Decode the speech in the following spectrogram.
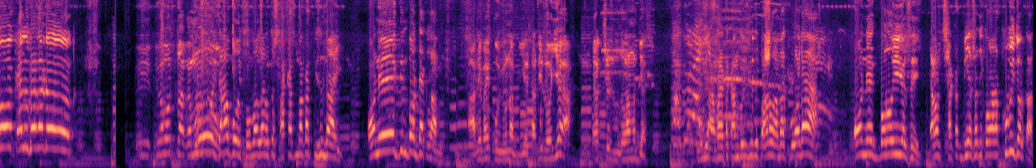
ও কালু কাকাডক কি অবস্থা? কেমন ওই যাও কই তোমার লাগে তো সাকাত মাকাত কিছু নাই। অনেক দিন পর দেখলাম। আরে ভাই কইও না বিয়ে শাদি লইয়া একশো ডলার মধ্যে আছে তুমি আমার একটা কাম করে দিতে পারো আমার পোলাটা। অনেক বড় হয়ে গেছে। এখন বিয়ে শাদি করাটা খুবই দরকার।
